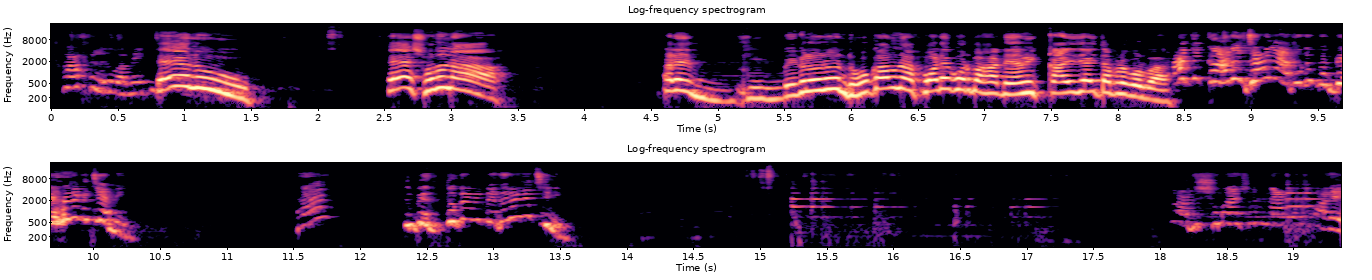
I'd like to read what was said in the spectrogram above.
সব ফেলে দেবো আমি। এখানে- অনু এ শোনো না। আরে এগুলো ঢোকাও না পরে করবা হাটে আমি কাজে যাই তারপরে করবা। আর তুই কারও না তোকে বেঁধে রেখেছি আমি। হ্যাঁ? তুই বেঁধে তোকে আমি বেঁধে রেখেছি? কাজের সময় এসে নাটক করে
